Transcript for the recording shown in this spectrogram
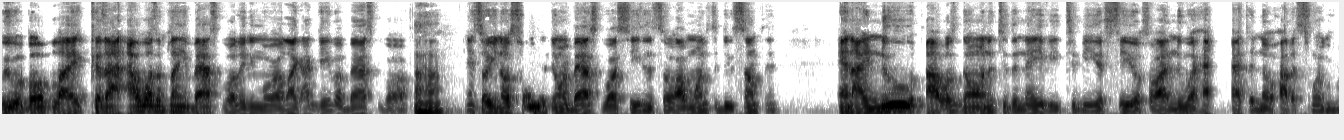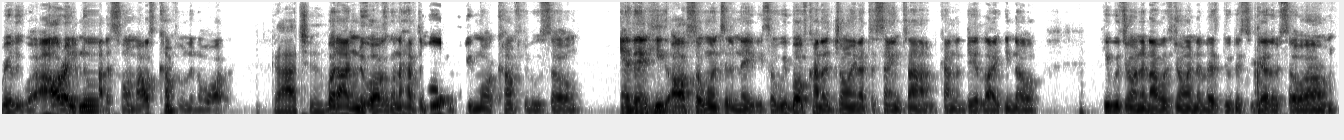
We were both like, cause I, I wasn't playing basketball anymore. Like I gave up basketball. Uh huh. And so, you know, swimming is during basketball season. So I wanted to do something. And I knew I was going into the Navy to be a SEAL. So I knew I had, had to know how to swim really well. I already knew how to swim. I was comfortable in the water. Got you. but I knew I was going to have to be able to be more comfortable. So, and then he also went to the Navy. So we both kind of joined at the same time, kind of did like, you know, he was joining, I was joining, let's do this together. So, um,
